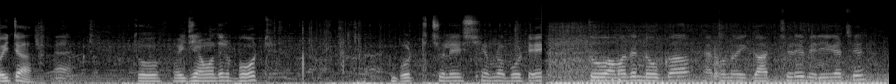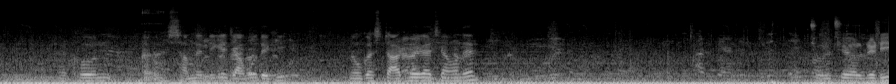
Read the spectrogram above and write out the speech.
ওইটা? তো ওই যে আমাদের বোট। বোট চলে এসেছি আমরা বোটে। তো আমাদের নৌকা এখন ওই ঘাট ছেড়ে বেরিয়ে গেছে। এখন সামনের দিকে যাব দেখি। নৌকা স্টার্ট হয়ে গেছে আমাদের। চলছে অলরেডি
